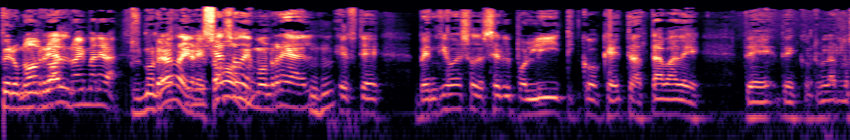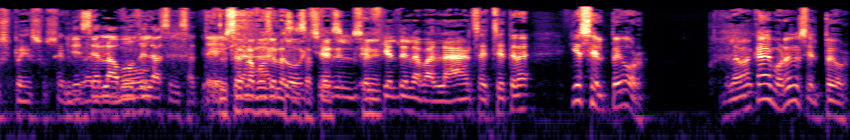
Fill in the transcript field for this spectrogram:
Pero no, Monreal- No, no hay manera. pues Monreal Pero regresó, En el caso de. Monreal, este, vendió eso de ser el político que trataba de, de, de controlar los pesos. Y de ser la voz de la sensatez. De ser la voz de la sensatez, ser el, sí. el fiel de la balanza, etcétera. Y es el peor. De la bancada de Morena es el peor.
